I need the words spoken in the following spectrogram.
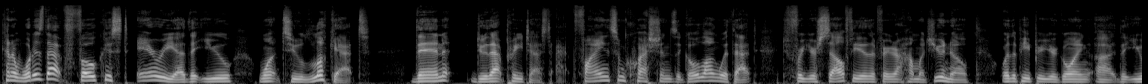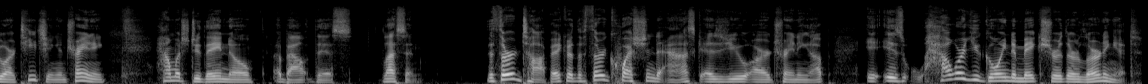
kind of what is that focused area that you want to look at then do that pretest. Find some questions that go along with that for yourself either to figure out how much you know or the people you're going uh, that you are teaching and training, how much do they know about this lesson? The third topic or the third question to ask as you are training up is how are you going to make sure they're learning it?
